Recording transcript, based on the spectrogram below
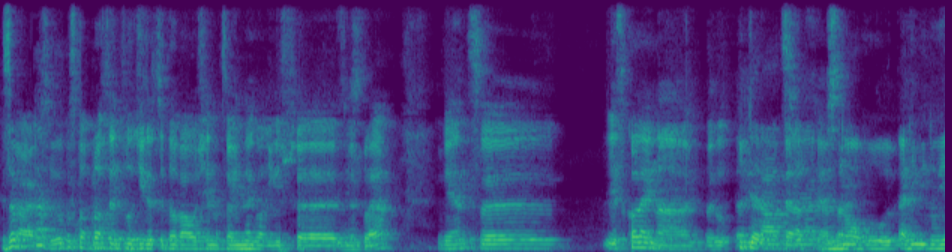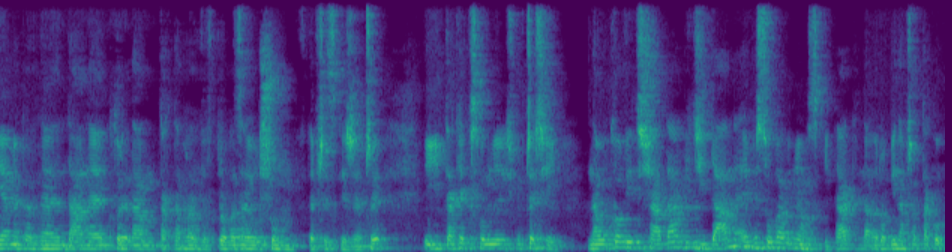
Za- tak, tak, 100% ludzi decydowało się na co innego niż e, zwykle, więc e, jest kolejna jakby tutaj Iteracja, tak. znowu eliminujemy pewne dane, które nam tak naprawdę wprowadzają szum w te wszystkie rzeczy. I tak jak wspomnieliśmy wcześniej, naukowiec siada, widzi dane, wysuwa wnioski, tak? Robi na przykład taką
